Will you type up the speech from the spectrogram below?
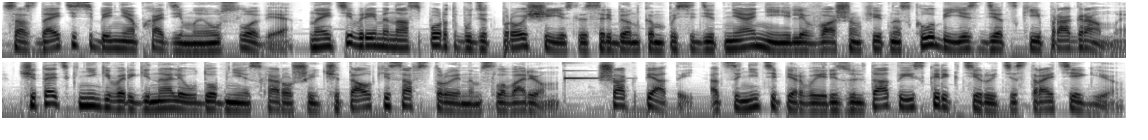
Создайте себе необходимые условия. Найти время на спорт будет проще, если с ребенком посидит няня или в вашем фитнес-клубе есть детские программы. Читать книги в оригинале удобнее с хорошей читалки со встроенным словарем. Шаг пятый. Оцените первые результаты и скорректируйте стратегию.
